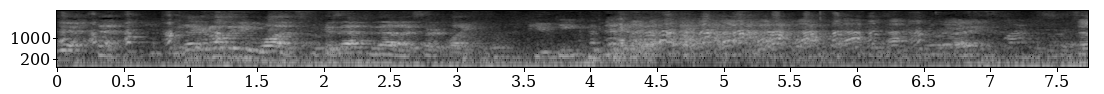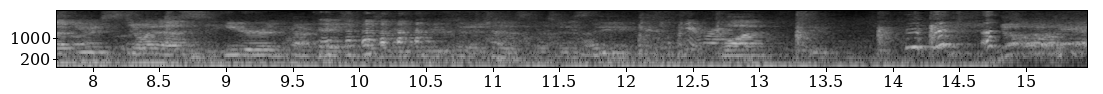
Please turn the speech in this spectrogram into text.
Yeah, which I can only do once because after that I start like puking right? So if you would just join us here in congregation as we, finish this, which is the one, two. No!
